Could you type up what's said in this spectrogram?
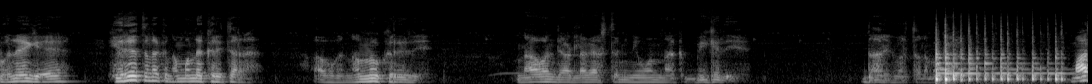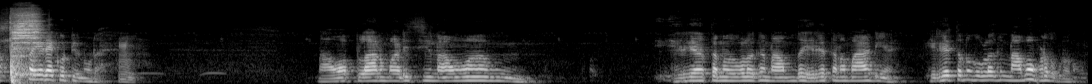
ಕೊನೆಗೆ ಹಿರಿಯತನಕ್ಕೆ ನಮ್ಮನ್ನೇ ಕರೀತಾರೆ. ಅವಾಗ ನನ್ನೂ ಕರೀರಿ. ನಾವೊಂದು ಎರಡು ಲಗಾಸ್ತೀನಿ ನೀವೊಂದು ನಾಲ್ಕು ಬಿಗಿರಿ. ದಾರಿಗೆ ಬರ್ತಾನೆ ನಮ್ಮ ಮಸ್ತ್ ಐಡಿಯಾ ಕೊಟ್ಟಿವಿ ನೋಡ. ಹ್ಞೂ ನಾವ ಪ್ಲಾನ್ ಮಾಡಿಸಿ ನಾವು ಹಿರಿಯತನದೊಳಗೆ ನಮ್ದು ಹಿರಿಯತನ ಮಾಡಿ. ಹಿರಿಯತನದೊಳಗೆ ನಾಮ ಹೊಡೆದು ಬಿಡೋಣ ನಾವು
